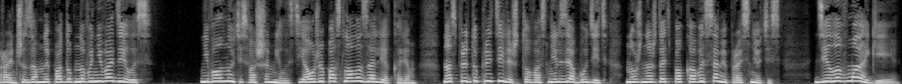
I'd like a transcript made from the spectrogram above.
Раньше за мной подобного не водилось. Не волнуйтесь, ваша милость, я уже послала за лекарем. Нас предупредили, что вас нельзя будить. Нужно ждать, пока вы сами проснетесь. Дело в магии.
